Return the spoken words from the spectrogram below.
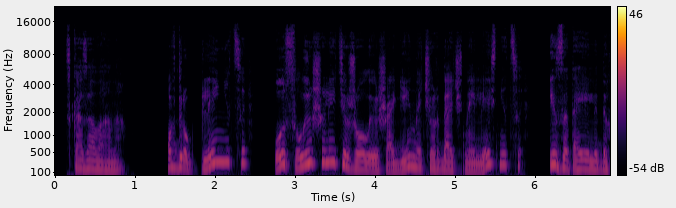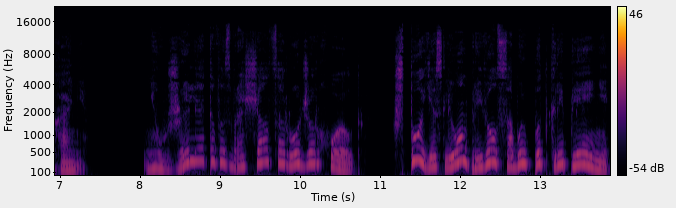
— сказала она. Вдруг пленницы услышали тяжелые шаги на чердачной лестнице и затаили дыхание. Неужели это возвращался Роджер Хойлд? Что, если он привел с собой подкрепление,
